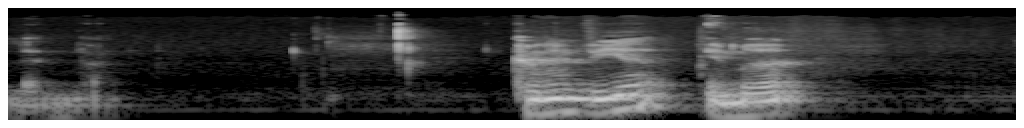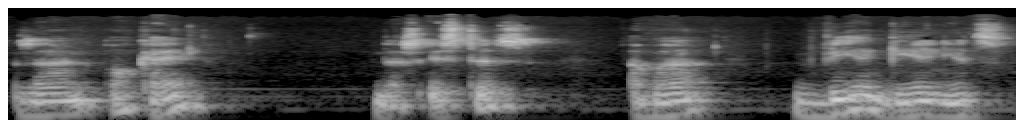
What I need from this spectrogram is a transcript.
Ländern können wir immer sagen, okay, das ist es, aber wir gehen jetzt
